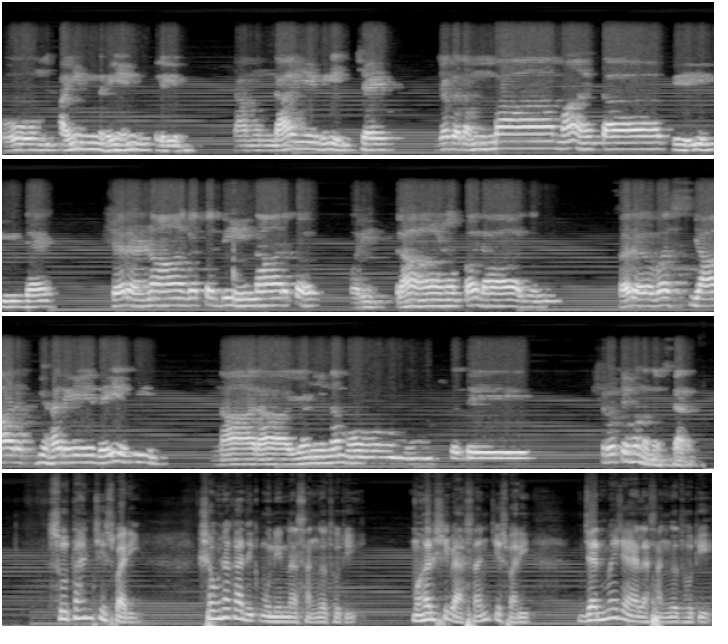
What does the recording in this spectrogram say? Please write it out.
ॐ ऐं ह्रीं क्लीं चामुंडाय वीक्षे जगदंबा माता की जय। शरणागत दीनार्थ परित्राण पदायन हरे देवी नारायणी नमोस्तुते श्रोते हो नमस्कार। सुतांची स्वारी शौनकादिक मुनींना सांगत होती महर्षी व्यासांची स्वारी जन्मेजयाला सांगत होती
